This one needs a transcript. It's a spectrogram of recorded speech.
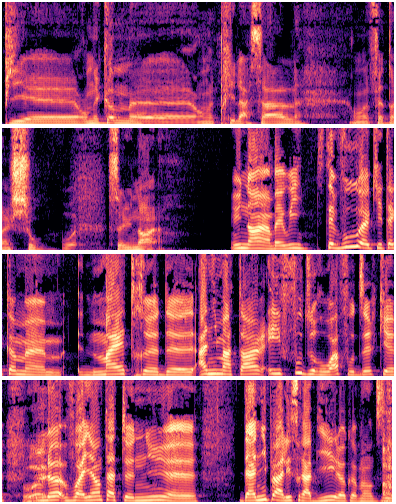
Puis euh, on est comme, euh, on a pris la salle, on a fait un show. Ouais. C'est une heure. Une heure, ben oui. C'était vous euh, qui était comme euh, maître de animateur et fou du roi. Faut dire que Ouais. là, voyant ta tenue, euh, Danny peut aller se rhabiller, là, comme on dit.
